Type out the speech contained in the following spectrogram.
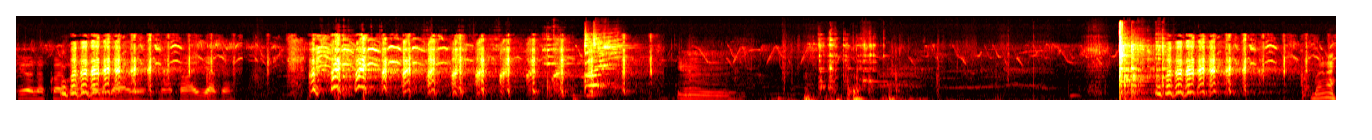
પીવો નકર તો આવી ગયા છે હમ. બનાય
